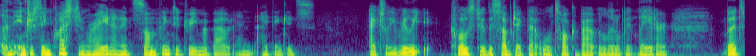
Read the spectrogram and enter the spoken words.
an interesting question right and it's something to dream about and i think it's actually really close to the subject that we'll talk about a little bit later. But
